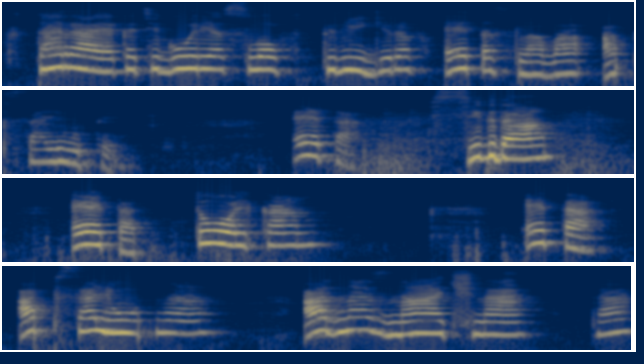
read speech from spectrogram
Вторая категория слов-триггеров – это слова абсолюты. Это всегда, это только, это абсолютно, однозначно, да?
